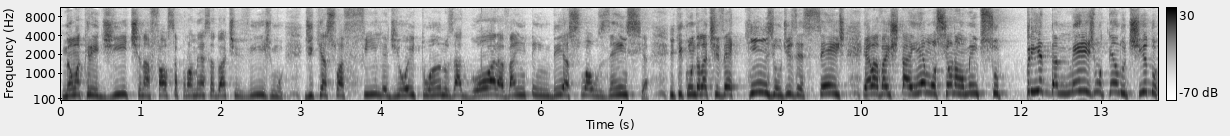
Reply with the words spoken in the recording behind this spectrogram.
Não acredite na falsa promessa do ativismo de que a sua filha de oito anos agora vai entender a sua ausência e que quando ela tiver 15 ou 16, ela vai estar emocionalmente suprida, mesmo tendo tido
